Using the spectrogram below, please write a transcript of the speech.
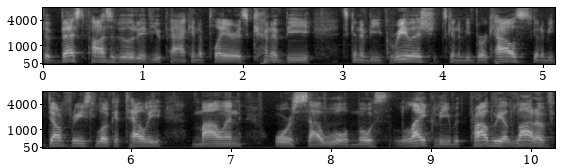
the best possibility of you packing a player is going to be it's going to be Grealish, it's going to be Berghuis, it's going to be Dumfries, Locatelli, Malen, or Saul, most likely, with probably a lot of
